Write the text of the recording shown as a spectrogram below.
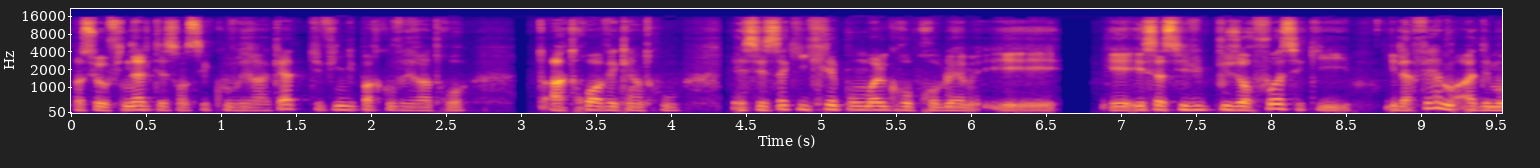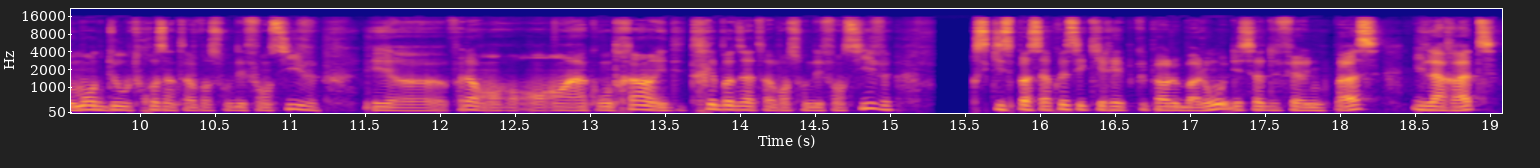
Parce qu'au final, tu es censé couvrir à 4, tu finis par couvrir à 3. À 3 avec un trou. Et c'est ça qui crée pour moi le gros problème. Et, et, ça s'est vu plusieurs fois, c'est qu'il il a fait à des moments deux ou trois interventions défensives, et euh, en, un contre un, et des très bonnes interventions défensives. Ce qui se passe après, c'est qu'il récupère le ballon, il essaie de faire une passe, il la rate,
